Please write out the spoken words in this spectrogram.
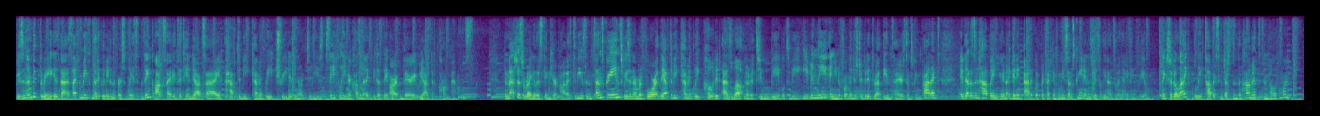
Reason number three is that aside from being synthetically made in the first place, zinc oxide and titanium dioxide have to be chemically treated in order to be used safely in your cosmetics because they are very reactive compounds. And that's just a regular skincare products. To be used in sunscreens, reason number four, they have to be chemically coated as well in order to be able to be evenly and uniformly distributed throughout the entire sunscreen product. If that doesn't happen, you're not getting adequate protection from your sunscreen and it's basically not doing anything for you. Make sure to like, leave topic suggestions in the comments, and follow for more.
